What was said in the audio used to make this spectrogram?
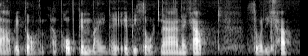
ลาไปก่อนแล้วพบกันใหม่ในเอพิโซดหน้านะครับ สวัสดีครับ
